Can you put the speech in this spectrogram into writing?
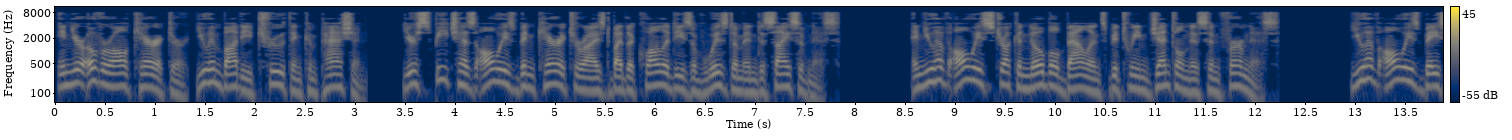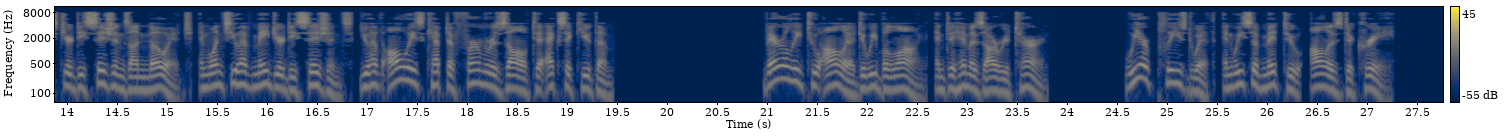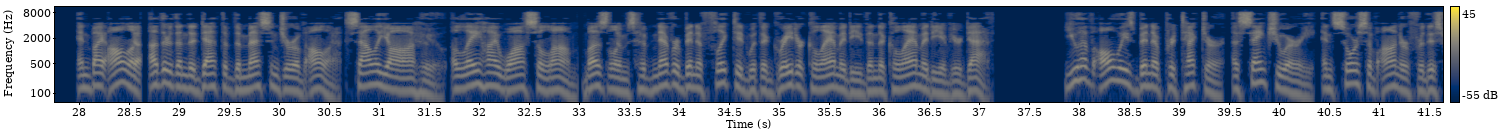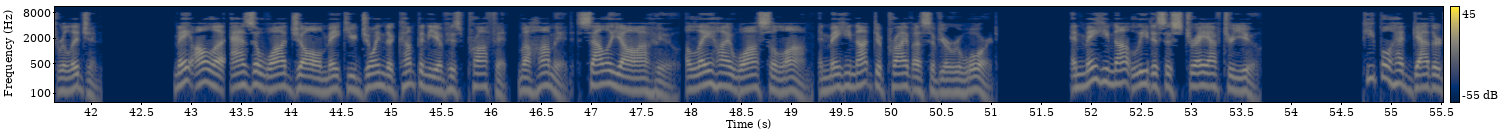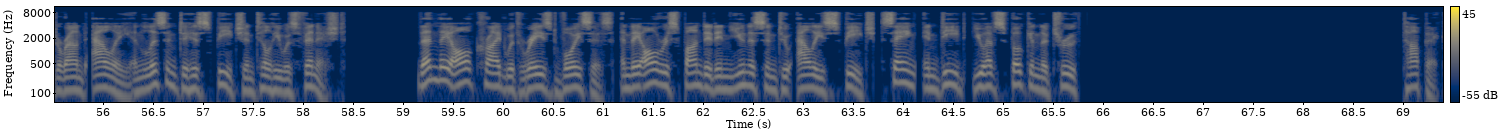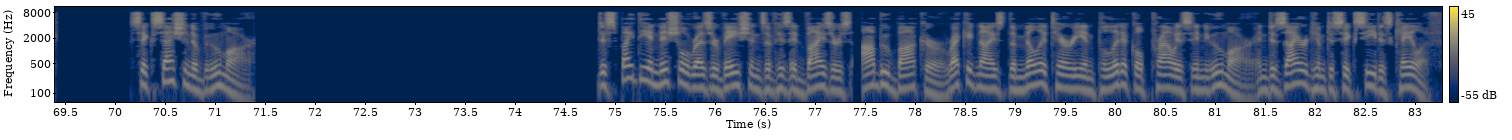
In your overall character, you embody truth and compassion. Your speech has always been characterized by the qualities of wisdom and decisiveness. And you have always struck a noble balance between gentleness and firmness. You have always based your decisions on knowledge, and once you have made your decisions, you have always kept a firm resolve to execute them. Verily to Allah do we belong, and to Him is our return. We are pleased with, and we submit to, Allah's decree. And by Allah, other than the death of the Messenger of Allah Muslims have never been afflicted with a greater calamity than the calamity of your death. You have always been a protector, a sanctuary, and source of honor for this religion. May Allah Azza wa Jal make you join the company of His Prophet, Muhammad and may He not deprive us of your reward. And may He not lead us astray after you. People had gathered around Ali and listened to his speech until he was finished. Then they all cried with raised voices, and they all responded in unison to Ali's speech, saying, Indeed, you have spoken the truth. Succession of Umar Despite the initial reservations of his advisers, Abu Bakr recognized the military and political prowess in Umar and desired him to succeed as caliph.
